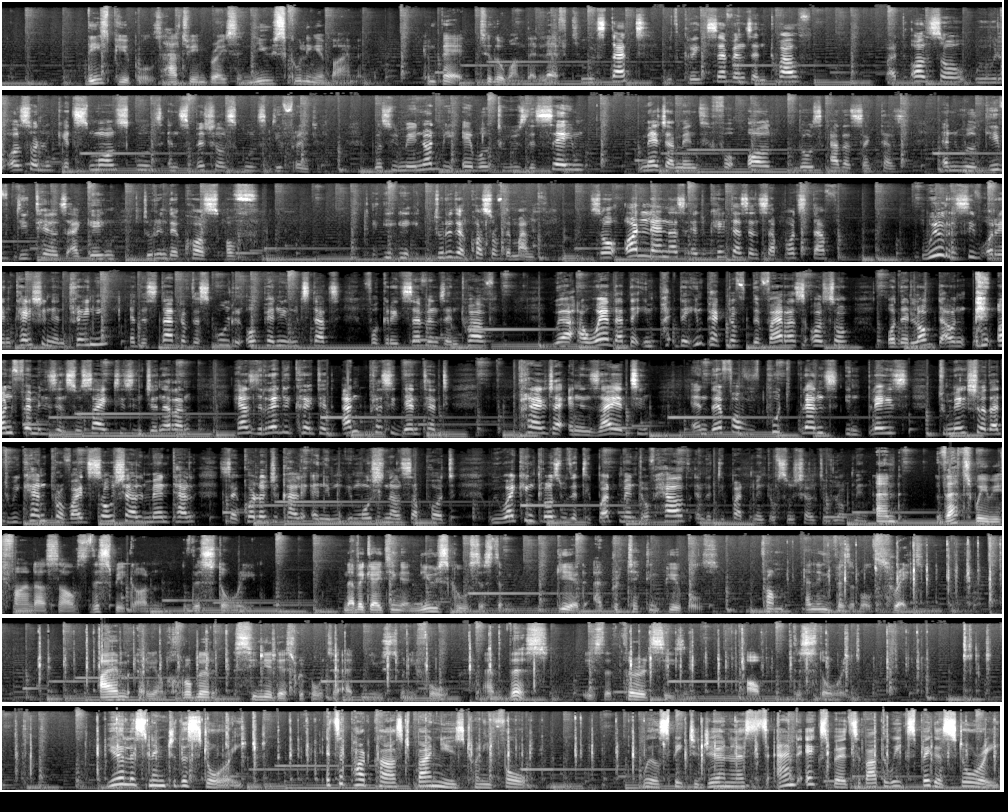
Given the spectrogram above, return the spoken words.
These pupils had to embrace a new schooling environment compared to the one they left. We will start with grade 7s and 12, but also we will also look at small schools and special schools differently because we may not be able to use the same measurement for all those other sectors and we'll give details again during the course of during the course of the month. So all learners, educators and support staff will receive orientation and training at the start of the school reopening which starts for grade 7s and 12. We are aware that the, imp- the impact of the virus also or the lockdown on families and societies in general has really created unprecedented pressure and anxiety and therefore we've put plans in place to make sure that we can provide social, mental, psychological, and emotional support. We're working close with the Department of Health and the Department of Social Development. And that's where we find ourselves this week on This Story. Navigating a new school system geared at protecting pupils from an invisible threat. I am Rian Grobler, Senior Desk Reporter at News 24, and this is the third season of The Story. You're listening to The Story. It's a podcast by News 24. We'll speak to journalists and experts about the week's biggest story.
